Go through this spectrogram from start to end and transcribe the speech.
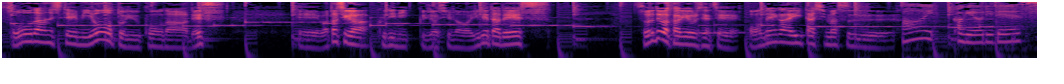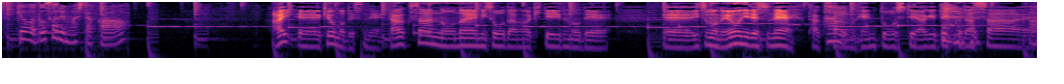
相談してみようというコーナーです。えー私がクリニック女子のゆげたです。それでは影織先生、お願いいたします。はい影織です今日はどうされましたか？はい、えー今日もですね、たくさんのお悩み相談が来ているので、えーいつものようにですね、たくさんはい返答してあげてください。は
